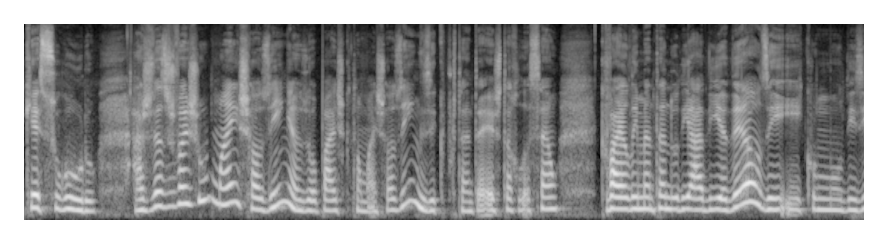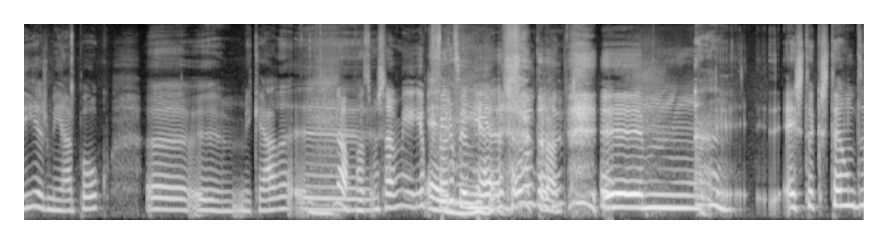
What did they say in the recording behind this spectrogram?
que é seguro. Às vezes vejo mães sozinhas ou pais que estão mais sozinhos e que, portanto, é esta relação que vai alimentando o dia a dia deles. E, e como dizias-me há pouco, ah, ah, Micaela. Não, posso mostrar a minha, eu É, prefiro a minha. Pronto. Hum, esta questão de.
